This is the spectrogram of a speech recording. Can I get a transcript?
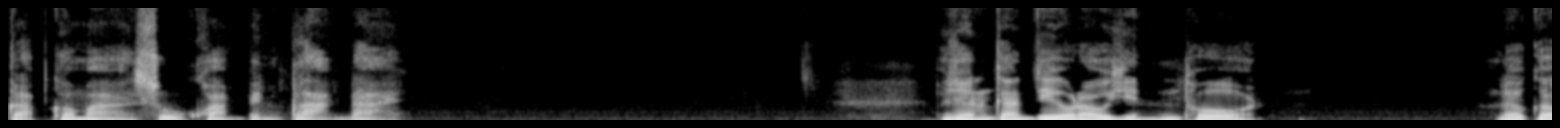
กลับเข้ามาสู่ความเป็นกลางได้ เพราะฉะนั้นการที่เราเห็นโทษ แล้วก็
